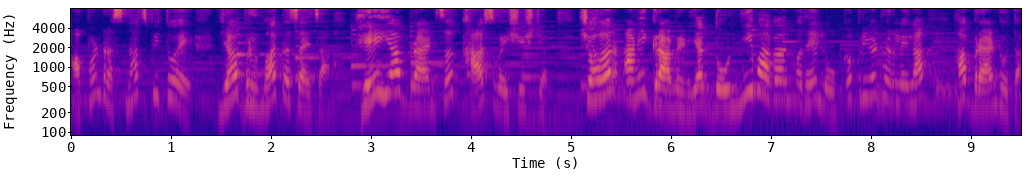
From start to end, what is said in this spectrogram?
आपण रसनाच पितोय या भ्रमात असायचा. हे या ब्रँडचं खास वैशिष्ट्य. शहर आणि ग्रामीण या दोन्ही भागांमध्ये लोकप्रिय ठरलेला हा ब्रँड होता.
